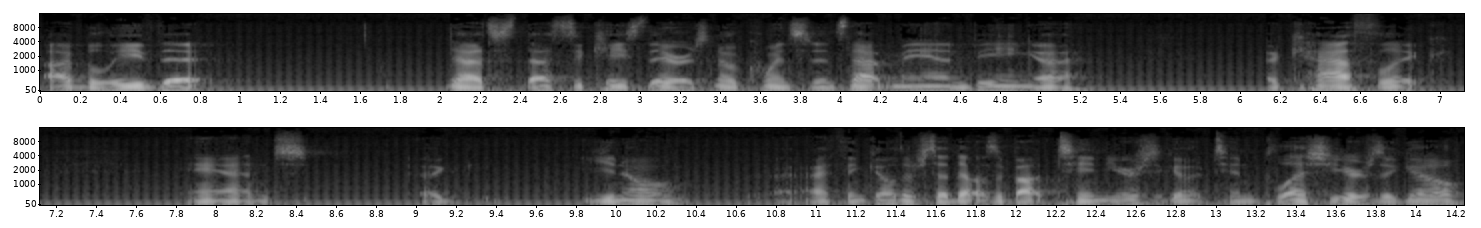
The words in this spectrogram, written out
I believe that that's that's the case there. It's no coincidence that man being a a Catholic and you know i think elder said that was about 10 years ago 10 plus years ago.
